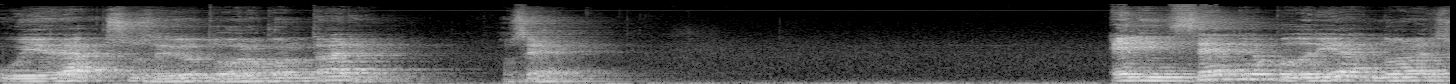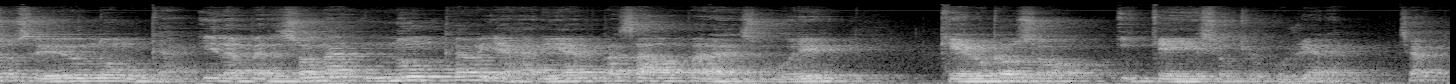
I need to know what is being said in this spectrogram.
hubiera sucedido todo lo contrario? O sea, el incendio podría no haber sucedido nunca y la persona nunca viajaría al pasado para descubrir qué lo causó y qué hizo que ocurriera. ¿cierto?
